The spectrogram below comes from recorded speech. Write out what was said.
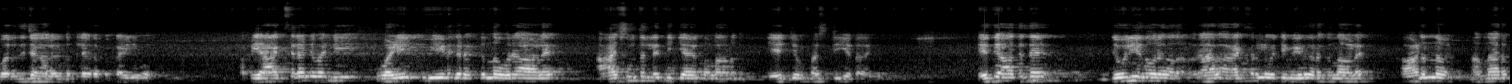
വർദ്ധിച്ച കാലഘട്ടത്തിലാണ് ഇപ്പൊ കഴിഞ്ഞു പോകുന്നത് അപ്പൊ ഈ ആക്സിഡന്റ് വഴി വഴിയിൽ വീട് കിടക്കുന്ന ഒരാളെ ആശുപത്രിയിൽ എത്തിക്കുക എന്നുള്ളതാണ് ഏറ്റവും ഫസ്റ്റ് ചെയ്യേണ്ട കാര്യം ഏറ്റവും ആദ്യത്തെ ജോലി എന്ന് പറയുന്നതാണ് ഒരാൾ ആക്സിഡന്റ് പറ്റി വീണ് കിടക്കുന്ന ആളെ കാണുന്നവൻ അന്നേരം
